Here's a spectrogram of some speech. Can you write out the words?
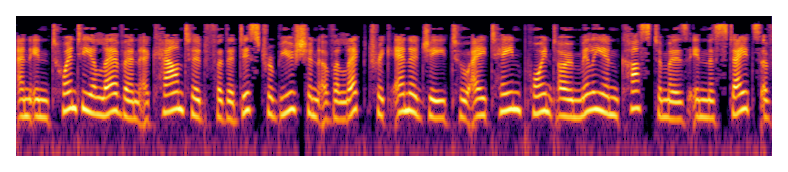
and in 2011 accounted for the distribution of electric energy to 18.0 million customers in the states of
